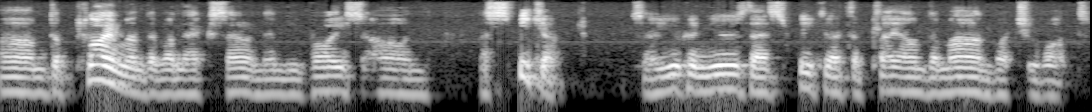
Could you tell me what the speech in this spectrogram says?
um, deployment of Alexa and then the voice on a speaker. So you can use that speaker to play on demand what you want.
